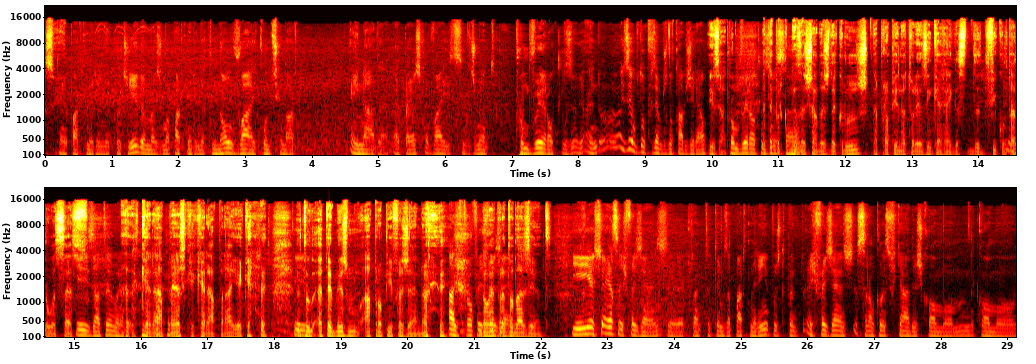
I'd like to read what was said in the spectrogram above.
Sim. tem a parte marinha protegida, mas uma parte marinha que não vai condicionar em nada a pesca, vai simplesmente promover a utilização. Exemplo do que fizemos no Cabo Girão. Exato. Promover a utilização. Até porque nas achadas da Cruz, a própria natureza encarrega-se de dificultar o acesso. Exatamente. Quer à pesca, quer à praia, quer até mesmo à própria Fajã, não é? Não é para toda a gente. E essas feijãs, eh, portanto, temos a parte marinha, depois as feijãs serão classificadas como, como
